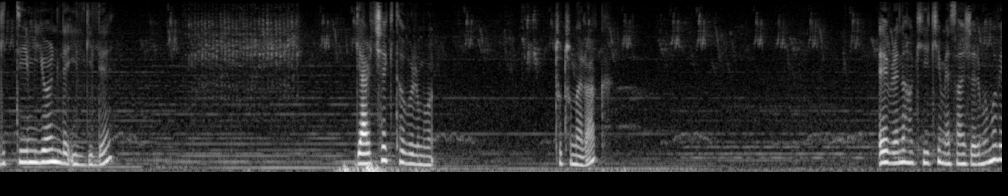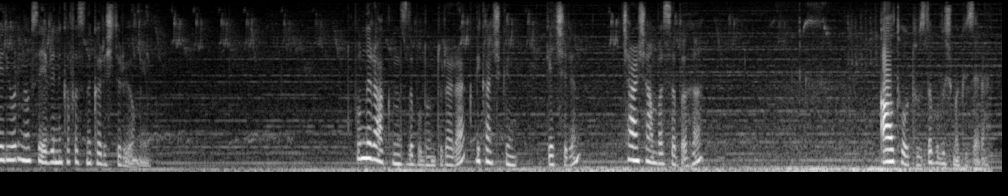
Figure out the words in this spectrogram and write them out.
Gittiğim yönle ilgili gerçek tavırımı tutunarak evrene hakiki mesajlarımı mı veriyorum yoksa evrenin kafasını karıştırıyor muyum? Bunları aklınızda bulundurarak birkaç gün geçirin. Çarşamba sabahı 6.30'da buluşmak üzere.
